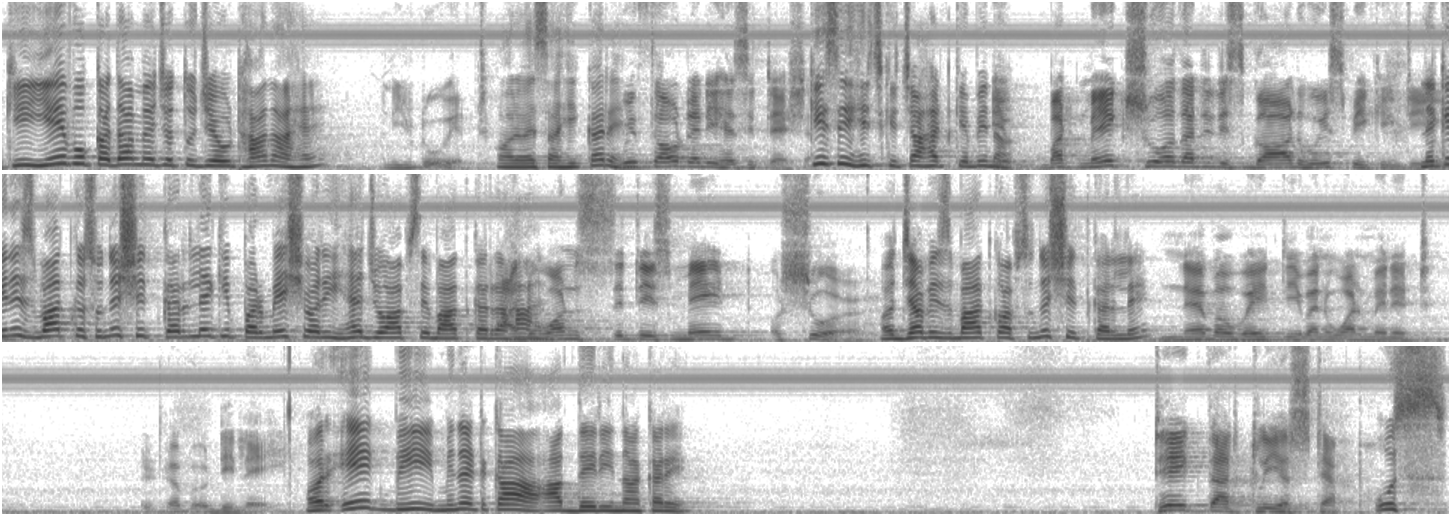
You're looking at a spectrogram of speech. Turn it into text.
कि ये वो कदम है जो तुझे उठाना है। और वैसा ही करें। विदाउट एनी हेसिटेशन किसी हिचकिचाहट के बिना। But make sure that it is God who is speaking to लेकिन इस बात को सुनिश्चित कर ले कि परमेश्वर ही है जो आपसे बात कर रहा है। Once it is made sure और जब इस बात को आप सुनिश्चित कर ले never wait even 1 minute delay और एक भी मिनट का आप देरी ना करें। Take that clear step. उस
